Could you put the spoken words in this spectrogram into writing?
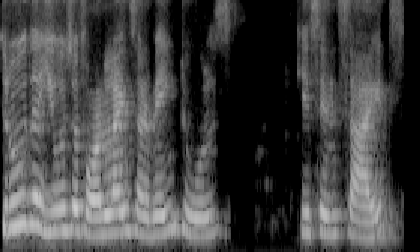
Through the use of online surveying tools, KISSinsights,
